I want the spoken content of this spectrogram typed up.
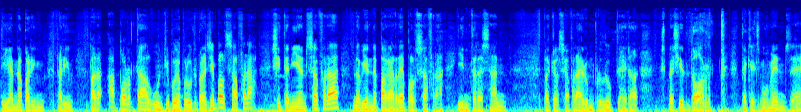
diguem-ne, per, per, per aportar algun tipus de producte. Per exemple, el safrà. Si tenien safrà, no havien de pagar res pel safrà. Interessant, perquè el safrà era un producte, era una espècie d'hort d'aquells moments. Eh?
